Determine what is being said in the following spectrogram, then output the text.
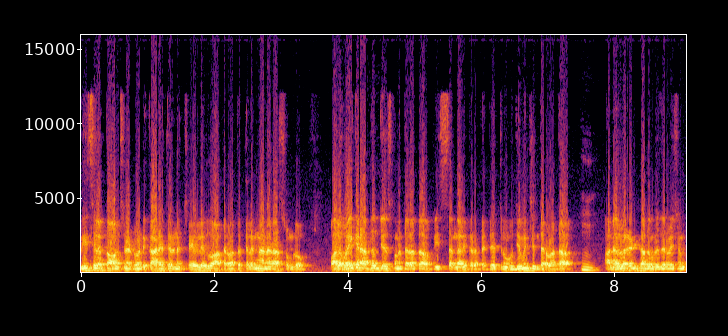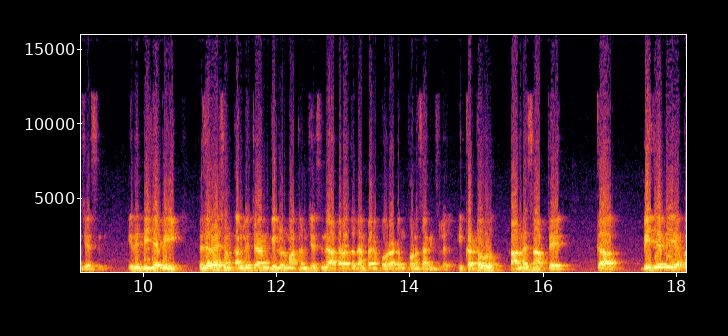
బీసీలకు కావాల్సినటువంటి కార్యాచరణ చేయలేదు. ఆ తర్వాత తెలంగాణ రాష్ట్రంలో వాళ్ళ వైఖరి అర్థం చేసుకున్న తర్వాత బీసీ సంఘాలు ఇక్కడ పెద్ద ఎత్తున ఉద్యమించిన తర్వాత ఆ నలభై రెండు శాతం రిజర్వేషన్ చేసింది. ఇది బీజేపీ రిజర్వేషన్ కల్పించడానికి బిల్లులు మాత్రం చేసింది. ఆ తర్వాత దానిపైన పోరాటం కొనసాగించలేదు. ఇక్కడతో కాంగ్రెస్ ఆపితే ఇంకా బీజేపీ యొక్క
